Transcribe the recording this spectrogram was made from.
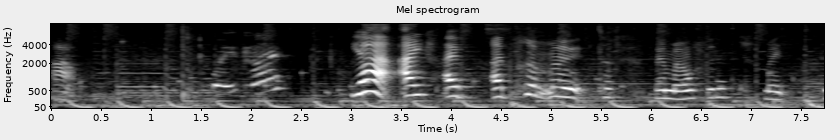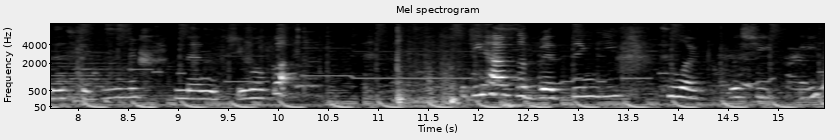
how. Wake her? Yeah, I I I put my my mouth and my this thing, and then she woke up. She has a bed thingy to like when she eats,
